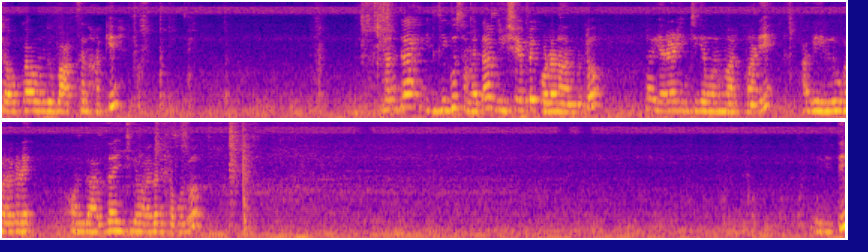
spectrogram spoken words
ಚೌಕ, ಒಂದು ಬಾಕ್ಸ್ ಅನ್ನು ಹಾಕಿ. ನಂತರ ಇಲ್ಲಿಗೂ ಸಮೇತ ವಿ ಶೇಪೇ ಕೊಡೋಣ ಅಂದ್ಬಿಟ್ಟು ನಾವು ಎರಡು ಇಂಚಿಗೆ ಒಂದು ಮಾರ್ಕ್ ಮಾಡಿ, ಹಾಗೆ ಇಲ್ಲೂ ಹೊರಗಡೆ ಒಂದು ಅರ್ಧ ಇಂಚಿಗೆ ಹೊರಗಡೆ ತಗೊಂಡು. ಈ ರೀತಿ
